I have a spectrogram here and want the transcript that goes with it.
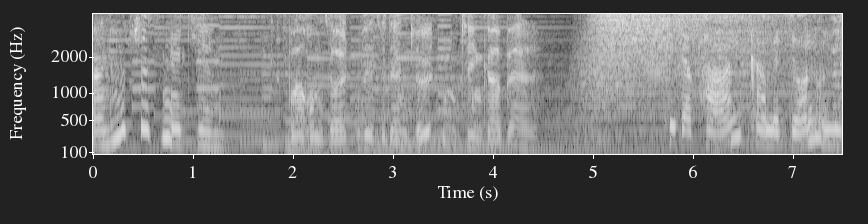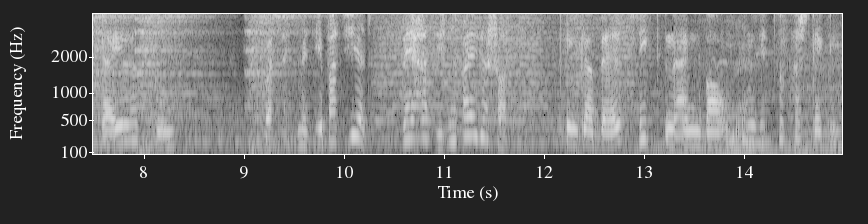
Ein hübsches Mädchen. Warum sollten wir sie denn töten, Tinkerbell? Peter Pan kam mit John und Michael dazu. Was ist mit ihr passiert? Wer hat diesen Pfeil geschossen? Tinkerbell fliegt in einen Baum, um sie zu verstecken.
